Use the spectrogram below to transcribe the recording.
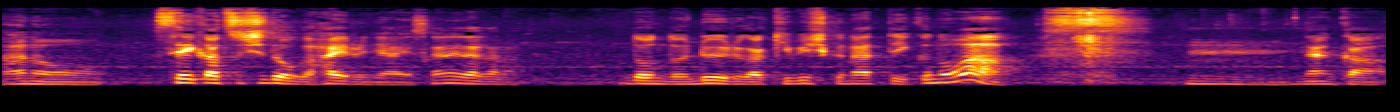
あの生活指導が入るんじゃないですかね。だからどんどんルールが厳しくなっていくのはうんなんか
